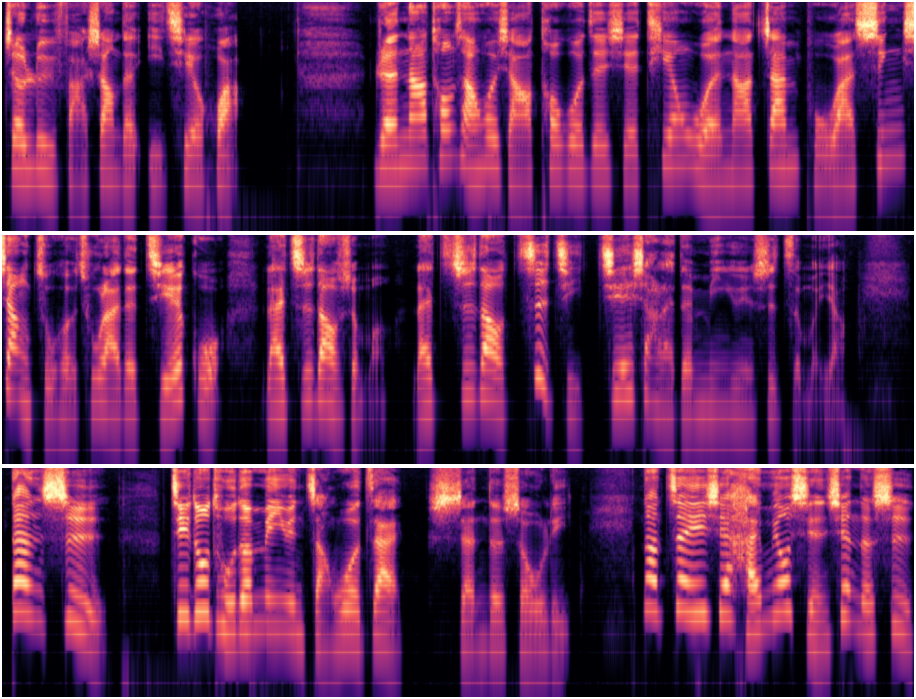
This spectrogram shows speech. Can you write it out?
这律法上的一切话。人呢，通常会想要透过这些天文啊、占卜啊、星象组合出来的结果，来知道什么？来知道自己接下来的命运是怎么样。但是基督徒的命运掌握在神的手里。那这一些还没有显现的事，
